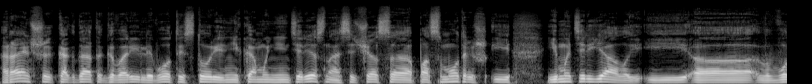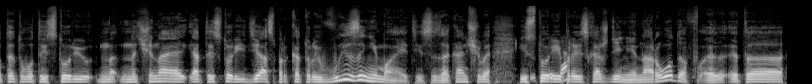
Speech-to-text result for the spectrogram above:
раньше когда-то говорили, вот история никому не интересна, а сейчас э, посмотришь и, и материалы, и э, вот эту вот историю, начиная от истории диаспор, которой вы занимаетесь, и заканчивая историей да. происхождения народов, это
